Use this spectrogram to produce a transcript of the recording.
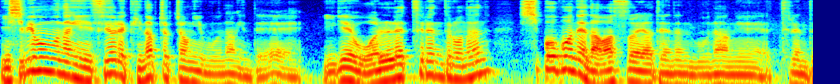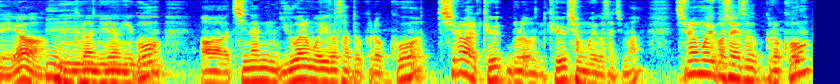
이 12번 문항이 수열의 귀납적 정의 문항인데 이게 원래 트렌드로는 15번에 나왔어야 되는 문항의 트렌드예요. 그런 유형이고 어, 지난 6월 모의고사도 그렇고 7월 교육 물론 교육청 모의고사지만 7월 모의고사에서 그렇고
